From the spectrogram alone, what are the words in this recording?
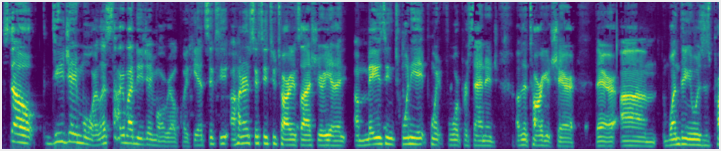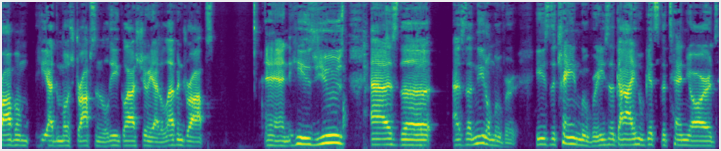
so DJ Moore, let's talk about DJ Moore real quick. He had 60, 162 targets last year. He had an amazing 28.4 percentage of the target share there. Um, one thing it was his problem. He had the most drops in the league last year. He had 11 drops, and he's used as the as the needle mover. He's the chain mover. He's the guy who gets the 10 yards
